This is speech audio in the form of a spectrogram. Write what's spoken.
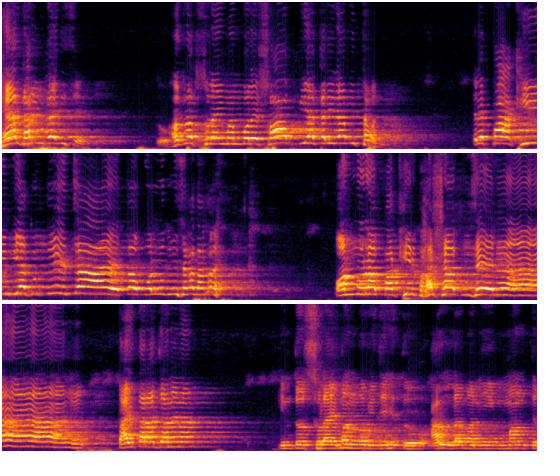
হেয়ার ঘাড়ে উঠাই দিছে। তো হজরত সুলাইমান বলে, সব বিয়াকারীরা মিথ্যাবাদী। এরে পাখি বিয়া করতে চায়, তাও বলল তুমি সেটা দেখায় অন্যরা পাখির ভাষা বুঝে না, তাই তারা জানে না। কিন্তু সুলাইমান নবী যেহেতু আল্লাহ মানি মানতে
